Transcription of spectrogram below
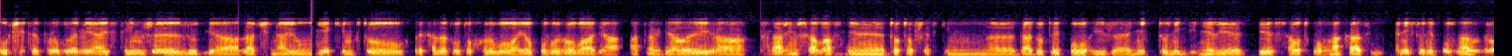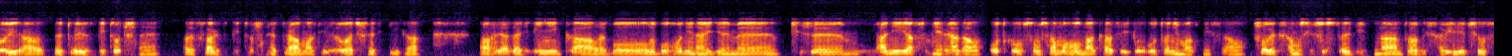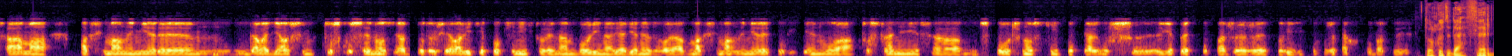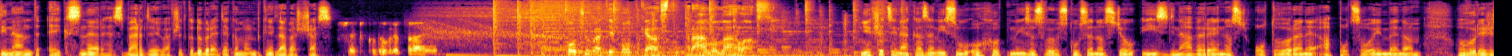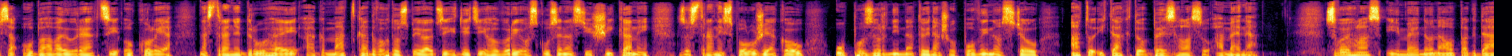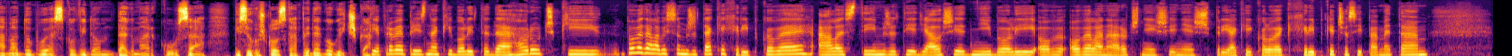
určité problémy aj s tým, že ľudia začínajú niekým, kto prechádza touto chorobou aj opovorovať a, a tak ďalej. A snažím sa vlastne toto všetkým e, dať do tej polohy, že nikto nikdy nevie, kde sa od koho nakazí. Nikto nepozná zdroj a preto je zbytočné zbytočné, ale fakt zbytočné traumatizovať všetkých a, a hľadať vyníka, lebo, lebo ho nenájdeme. Čiže ani ja som nehľadal, od koho som sa mohol nakaziť, lebo to nemá zmysel. Človek sa musí sústrediť na to, aby sa vyliečil sám a maximálnej miere dávať ďalším tú skúsenosť a dodržiavali tie pokyny, ktoré nám boli nariadené z hora v maximálnej miere tú hygienu a to stranenie sa spoločnosti, pokiaľ už je predpoklad, že, že to riziko, že tá choroba tu je. Toľko teda Ferdinand Exner z Bardejova. Všetko dobré, ďakujem veľmi pekne za váš čas. Všetko dobré prajem. Počúvate podcast Ráno na hlas. Nie všetci nakazení sú ochotní so svojou skúsenosťou ísť na verejnosť otvorené a pod svojim menom. Hovoria, že sa obávajú reakcií okolia. Na strane druhej, ak matka dvoch dospievajúcich detí hovorí o skúsenosti šikany zo strany spolužiakov, upozorniť na to je našou povinnosťou, a to i takto bez hlasu a mena. Svoj hlas i meno naopak dáva do boja s covidom Dagmar Kúsa, vysokoškolská pedagogička. Tie prvé príznaky boli teda horúčky, povedala by som, že také chrypkové, ale s tým, že tie ďalšie dni boli oveľa náročnejšie než pri akýkoľvek chrypke, čo si pamätám.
